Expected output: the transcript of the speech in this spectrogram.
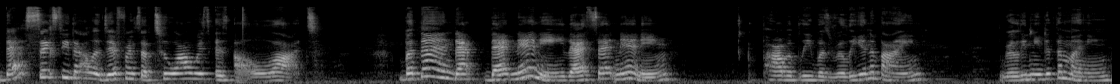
That sixty dollar difference of two hours is a lot. But then that that nanny, that set nanny, probably was really in a bind really needed the money,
